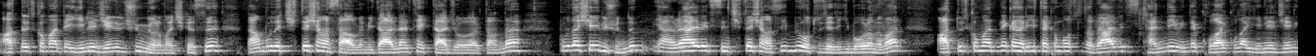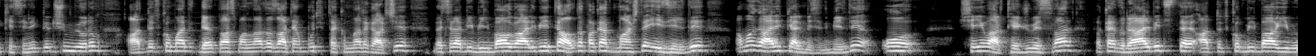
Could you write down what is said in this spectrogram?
Atletico Madrid'e yenileceğini düşünmüyorum açıkçası. Ben burada çifte şans aldım idealden tek tercih olaraktan da. Burada şey düşündüm. Yani Real Betis'in çifte şansı 1.37 gibi oranı var. Atletico Madrid ne kadar iyi takım olsa da Real Betis kendi evinde kolay kolay yenileceğini kesinlikle düşünmüyorum. Atletico Madrid deplasmanlarda zaten bu tip takımlara karşı mesela bir Bilbao galibiyeti aldı fakat maçta ezildi. Ama galip gelmesini bildi. O şeyi var, tecrübesi var. Fakat Real Betis de Atletico Bilbao gibi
